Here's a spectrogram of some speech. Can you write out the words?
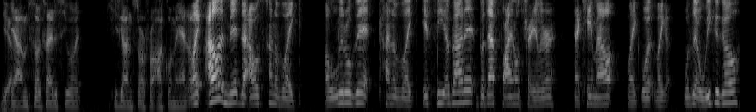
Yeah. Yeah, I'm so excited to see what he's got in store for Aquaman. Like, I'll admit that I was kind of like a little bit kind of like iffy about it, but that final trailer that came out, like what, like was it a week ago?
